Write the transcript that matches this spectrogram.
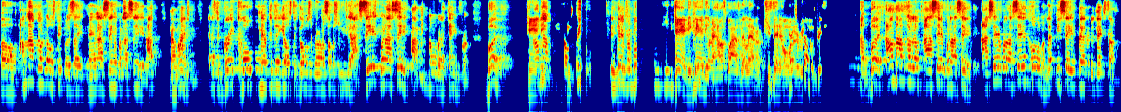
Um, I'm not one of those people that say, man, I said what I said. I, now, mind you, that's a great quote and everything else that goes around on social media. I said what I said. I don't even know where that came from. But Candy. I'm not those people. It came from Candy, Candy on the Housewives of Atlanta. She said it on one of the reels. Uh, but I'm not one of them. I said what I said. I said what I said. Hold on, let me say it better the next time.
